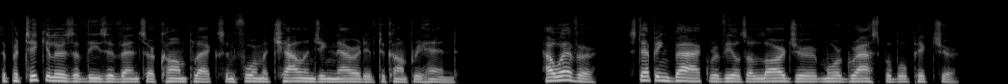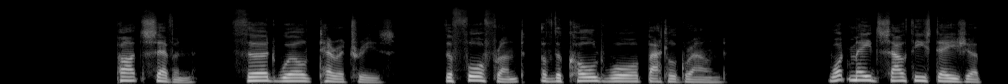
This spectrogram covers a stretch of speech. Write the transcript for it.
The particulars of these events are complex and form a challenging narrative to comprehend. However, stepping back reveals a larger, more graspable picture. Part 7 Third World Territories The Forefront of the Cold War Battleground. What made Southeast Asia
